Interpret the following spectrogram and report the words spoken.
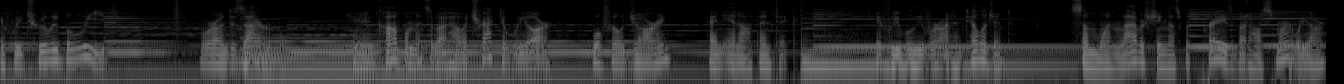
If we truly believe we're undesirable, hearing compliments about how attractive we are will feel jarring and inauthentic. If we believe we're unintelligent, someone lavishing us with praise about how smart we are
